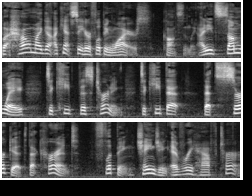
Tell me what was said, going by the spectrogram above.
But how am I to? I can't sit here flipping wires constantly. I need some way to keep this turning, to keep that, that circuit, that current flipping, changing every half turn.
